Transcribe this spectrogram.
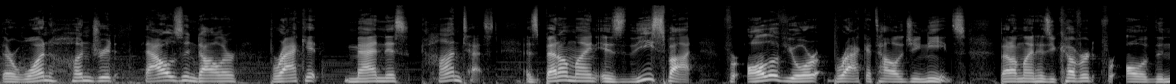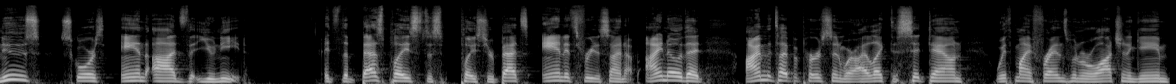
their $100,000 bracket madness contest as Bet Online is the spot for all of your bracketology needs. BetOnline has you covered for all of the news, scores, and odds that you need. It's the best place to place your bets and it's free to sign up. I know that I'm the type of person where I like to sit down with my friends when we're watching a game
